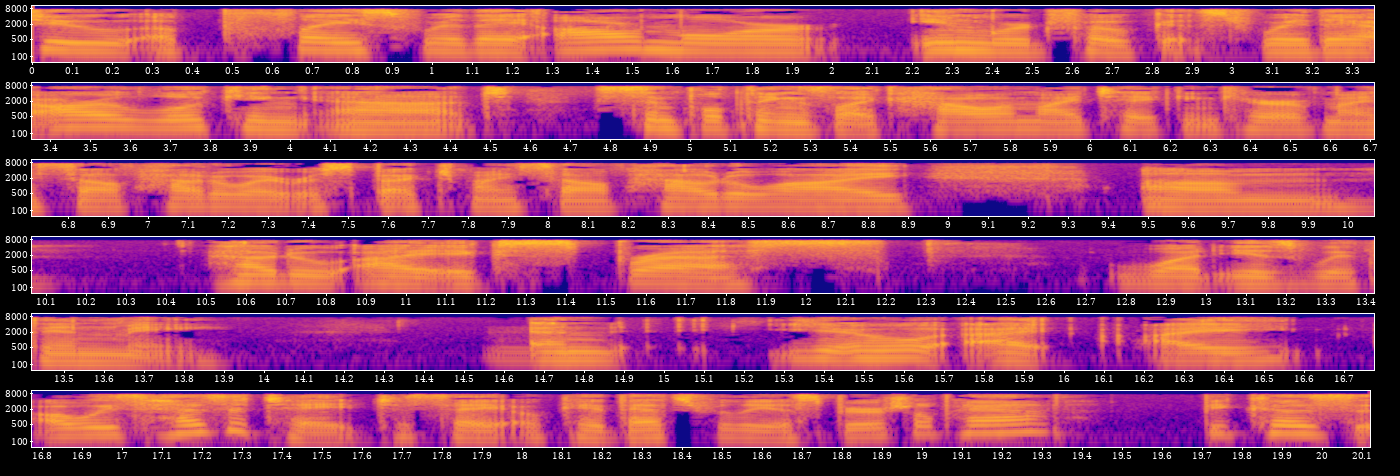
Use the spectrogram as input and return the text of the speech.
to a place where they are more inward focused, where they are looking at simple things like how am I taking care of myself? How do I respect myself? How do I, um, how do I express what is within me? And you know, I I always hesitate to say, okay, that's really a spiritual path because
